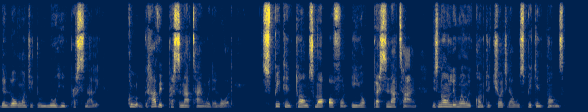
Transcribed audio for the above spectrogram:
the Lord wants you to know Him personally. Have a personal time with the Lord. Speak in tongues more often in your personal time. It's not only when we come to church that we speak in tongues.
